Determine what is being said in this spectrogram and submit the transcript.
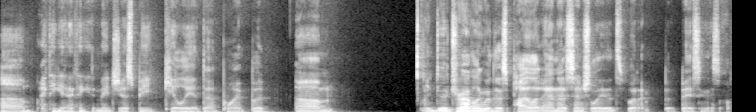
Um, I think I think it may just be Killy at that point, but um, they're traveling with this pilot, and essentially that's what I'm basing this off.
